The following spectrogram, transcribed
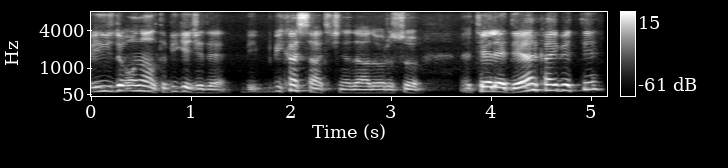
Ve yüzde 16 bir gecede bir, birkaç saat içinde daha doğrusu e, TL değer kaybetti.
